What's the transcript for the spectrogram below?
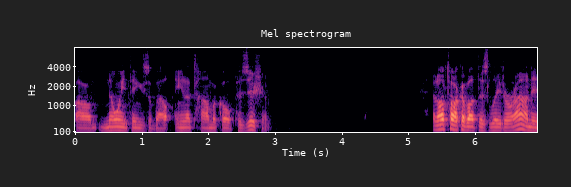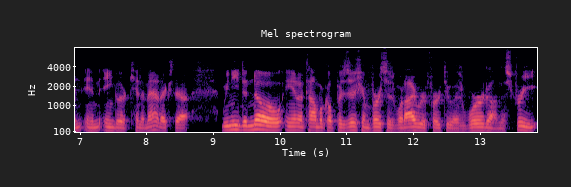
um, knowing things about anatomical position. And I'll talk about this later on in, in angular kinematics that we need to know anatomical position versus what I refer to as word on the street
